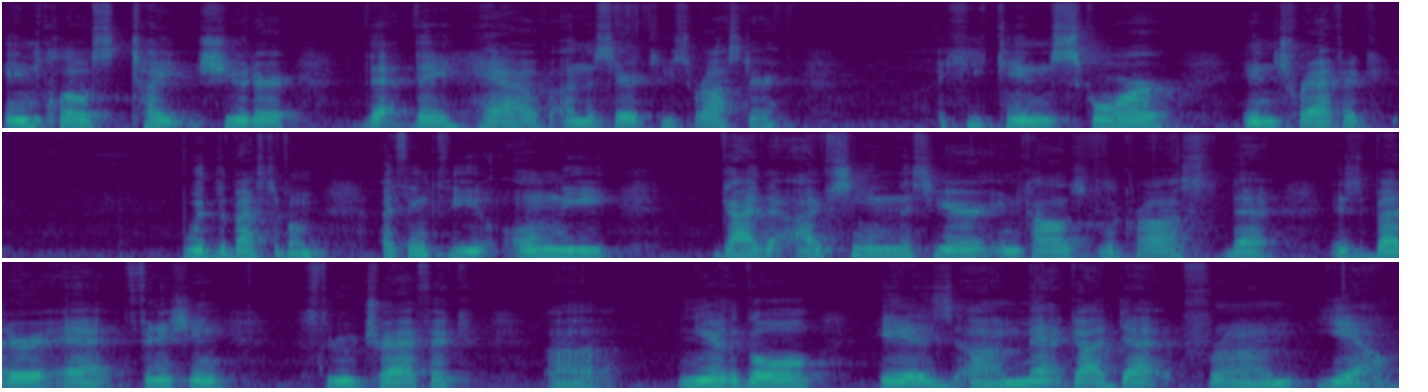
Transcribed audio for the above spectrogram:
in close tight shooter that they have on the Syracuse roster. He can score in traffic with the best of them. I think the only guy that I've seen this year in college lacrosse that is better at finishing through traffic uh, near the goal is um, Matt Gaudet from Yale.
